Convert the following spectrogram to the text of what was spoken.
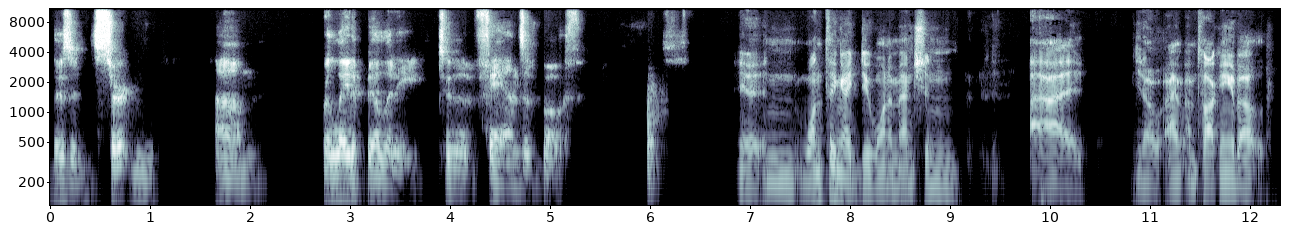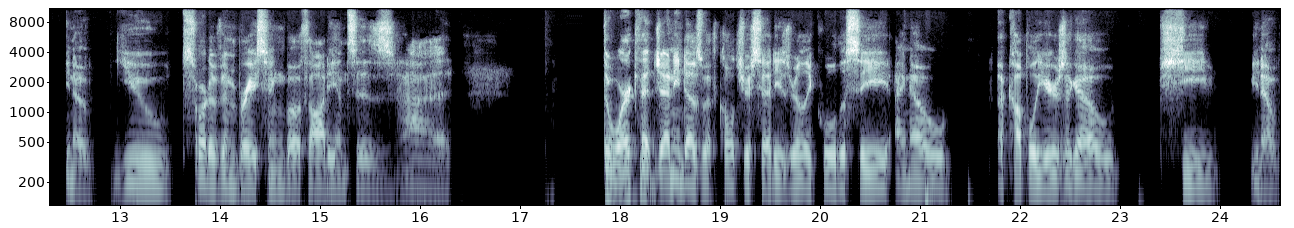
there's a certain um, relatability to the fans of both. Yeah, and one thing I do want to mention, uh, you know, I'm, I'm talking about you know you sort of embracing both audiences. Uh, the work that Jenny does with KultureCity is really cool to see. I know a couple years ago, she, you know,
